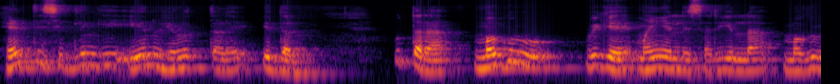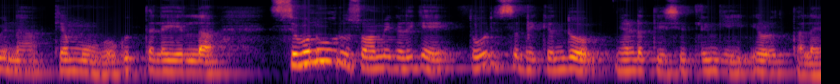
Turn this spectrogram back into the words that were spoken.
ಹೆಂಡತಿ ಸಿದ್ಲಿಂಗಿ ಏನು ಹೇಳುತ್ತಾಳೆ? ಇದ್ದಳು. ಉತ್ತರ ಮಗುವಿಗೆ ಮೈಯಲ್ಲಿ ಸರಿಯಿಲ್ಲ, ಮಗುವಿನ ಕೆಮ್ಮು ಹೋಗುತ್ತಲೇ ಇಲ್ಲ. ಶಿವನೂರು ಸ್ವಾಮಿಗಳಿಗೆ ತೋರಿಸಬೇಕೆಂದು ಹೆಂಡತಿ ಸಿದ್ಲಿಂಗಿ ಹೇಳುತ್ತಲೇ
